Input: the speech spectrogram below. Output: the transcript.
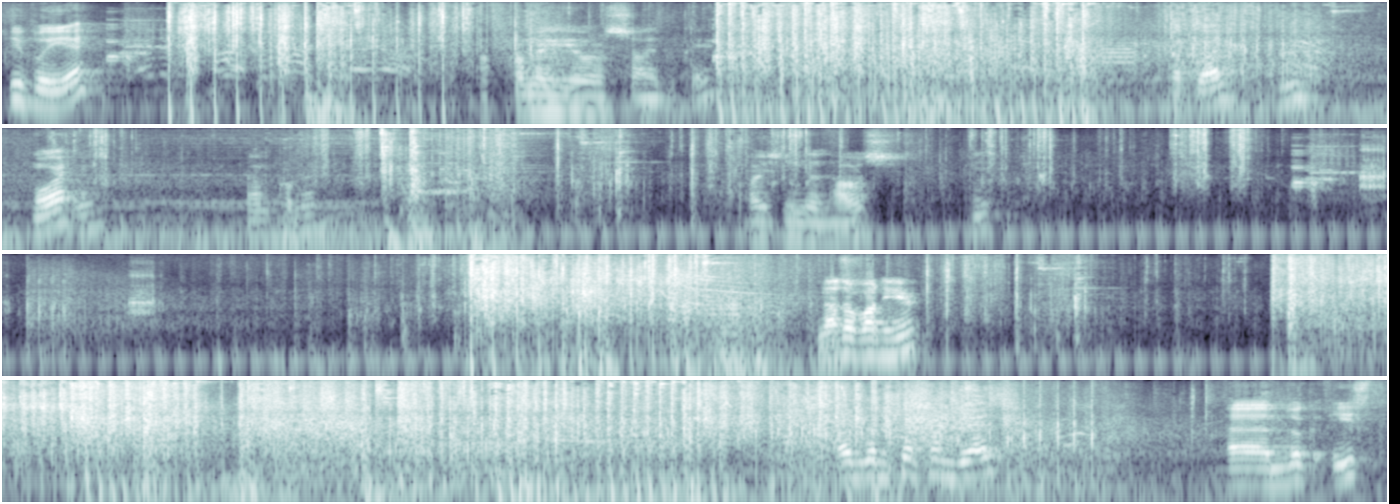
People, yeah? I'm coming your side, okay? Got one. Hmm? More? I'm coming. Oh, he's in that house. Hmm? Another one here. I'm gonna check from behind. Um, look east.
